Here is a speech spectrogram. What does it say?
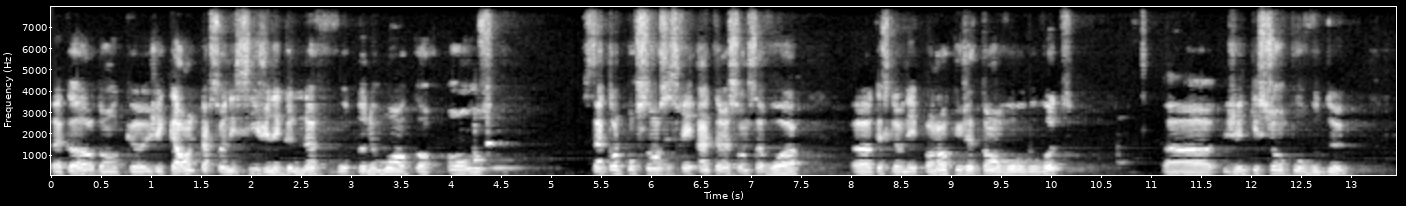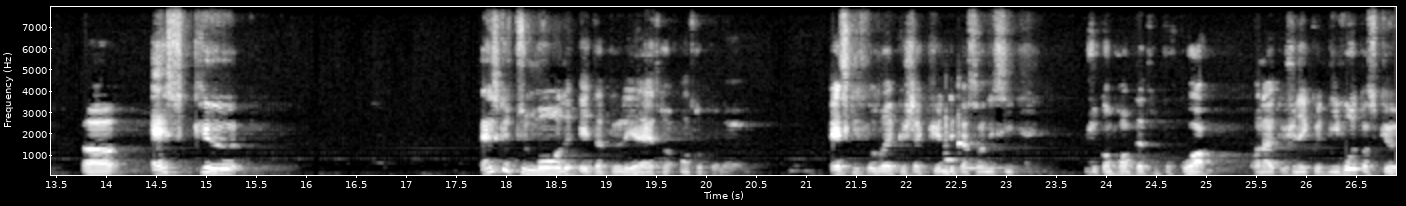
D'accord? Donc, j'ai 40 personnes ici, je n'ai que 9 votes. Donnez-moi encore 11. 50%, ce serait intéressant de savoir qu'est-ce qu'il en est. Pendant que j'attends vos, votes, j'ai une question pour vous deux. Est-ce que est-ce que tout le monde est appelé à être entrepreneur? Est-ce qu'il faudrait que chacune des personnes ici, je comprends peut-être pourquoi on a, je n'ai que 10 votes, parce que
